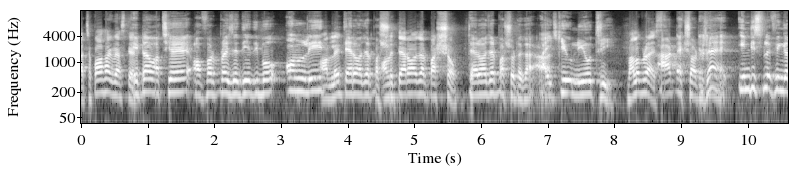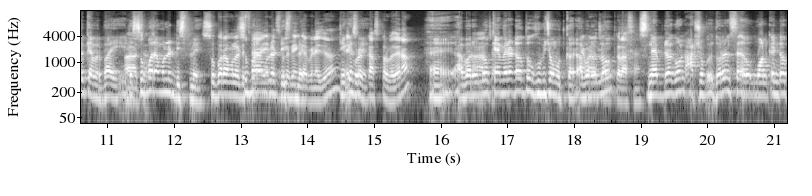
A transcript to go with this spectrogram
আচ্ছা কত থাকবে আজকে? এটাও আজকে অফার প্রাইসে দিয়ে দিব অনলি? তেরো হাজার পাঁচশো। তেরো হাজার পাঁচশো। তেরো হাজার পাঁচশো টাকা। আইকিউ নিও থ্রি ভালো প্রাইস আট একশো আঠাশ। হ্যাঁ ইন ডিসপ্লে ফিঙ্গার ক্যামেরা ভাই এটা super AMOLED display super Super AMOLED display। ঠিক আছে। কাজ করবে তাই না? হ্যাঁ আবার হলো ক্যামেরাটাও তো খুবই চমৎকার। আবার হলো স্ন্যাপড্রাগন আটশো ধরেন one kind of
